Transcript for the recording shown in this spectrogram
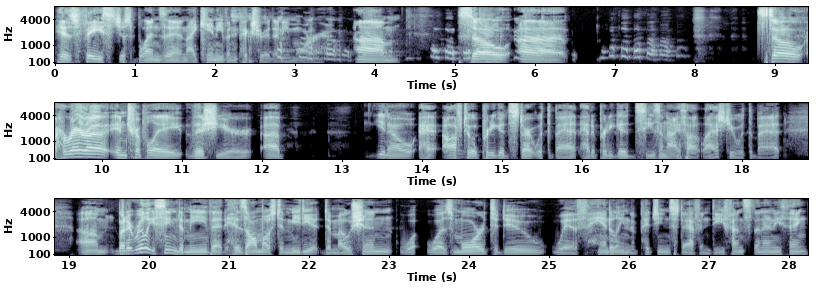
his face just blends in. I can't even picture it anymore. Um, so, uh, so Herrera in AAA this year, uh, you know, off to a pretty good start with the bat. Had a pretty good season, I thought, last year with the bat. Um, but it really seemed to me that his almost immediate demotion w- was more to do with handling the pitching staff and defense than anything.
